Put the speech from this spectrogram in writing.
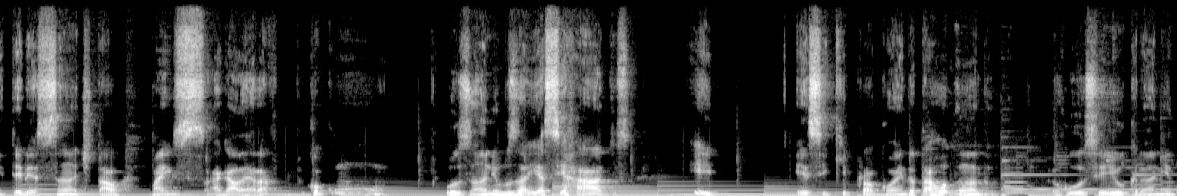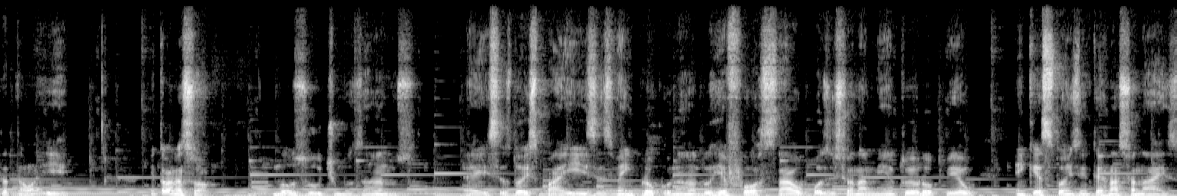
interessante tal, mas a galera ficou com os ânimos aí acirrados. E esse quiprocó ainda está rolando. A Rússia e Ucrânia ainda estão aí. Então, olha só, nos últimos anos, é, esses dois países vêm procurando reforçar o posicionamento europeu em questões internacionais,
